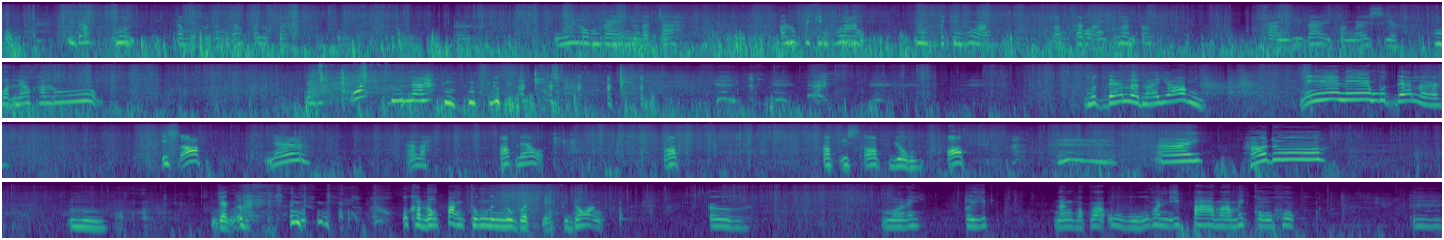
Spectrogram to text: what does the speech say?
ำอีดำนู่นอีดำตัวนึงเอาไปลูกไปเอออุ้ยลมแรงอยู่นะจ๊ะ เอาลูกไปกินข้างล่างอืมไปกินข้างหลังนั่นข้างหลังเพื่อน เอาทางที่ได้ฝั่งไหนเสีย หมดแล้วค่ะลูก โอ๊ยดูนะดูนะหมดแดนเลยนะย่องนี่นี่หมดแดนเลย it's off เนี่ยอะไร off แล้ว off off is off ยง off hi how do อืมอยากโอ้ขนมปังทุงหนึ่งหนูเบิดเนี่ยพี่น้อง เออไว้กรีดนางบอกว่าโอ้โหวันนี้ป้ามาไม่โกหก เออ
